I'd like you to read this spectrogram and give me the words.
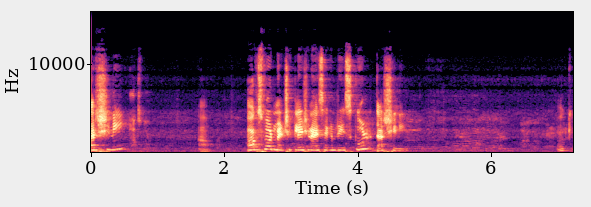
Dharshini Oxford matriculation higher secondary school Dharshini okay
